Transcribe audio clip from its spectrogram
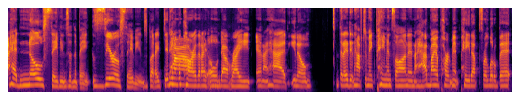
I had no savings in the bank, zero savings, but I did wow. have a car that I owned outright and I had, you know, that I didn't have to make payments on and I had my apartment paid up for a little bit.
